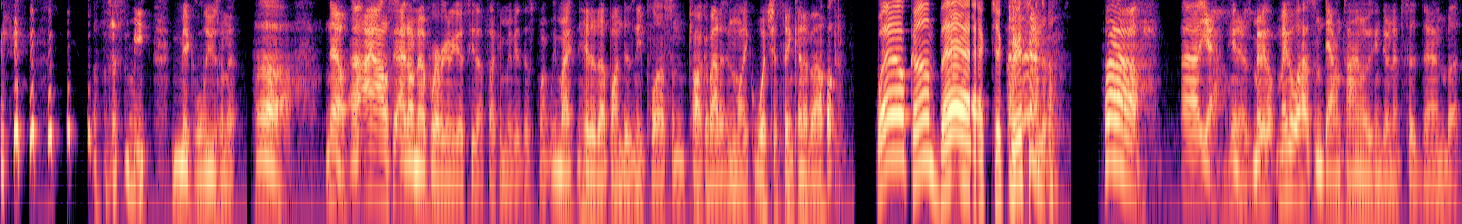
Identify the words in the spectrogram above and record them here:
just me, Mick losing it. Ah. no, I honestly I don't know if we're ever gonna go see that fucking movie at this point. We might hit it up on Disney Plus and talk about it and like what you're thinking about. Welcome back to Chris. and- uh, yeah, who knows? Maybe maybe we'll have some downtime and we can do an episode then. But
